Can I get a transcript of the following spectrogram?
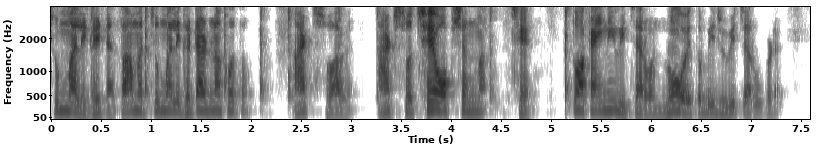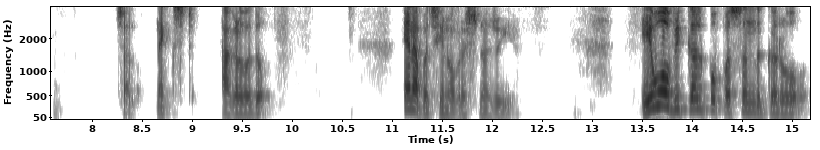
ચુમ્માલી ઘટા તો આમાં ચુમ્માલી ઘટાડ નાખો તો? આઠસો આવે. આઠસો છે ઓપ્શનમાં? છે. તો આ કાંઈ નહીં વિચારવાનું. ન હોય તો બીજું વિચારવું પડે. ચાલો, નેક્સ્ટ. આગળ વધો. એના પછીનો પ્રશ્ન જોઈએ. એવો વિકલ્પ પસંદ કરો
